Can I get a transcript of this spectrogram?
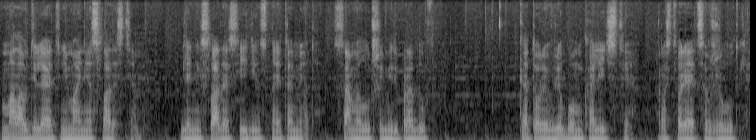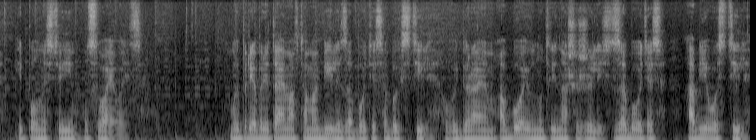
мало уделяют внимания сладостям. Для них сладость единственная – это мед. Самый лучший в мире продукт, который в любом количестве растворяется в желудке и полностью им усваивается. Мы приобретаем автомобили, заботясь об их стиле. Выбираем обои внутри наших жилищ, заботясь об его стиле.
